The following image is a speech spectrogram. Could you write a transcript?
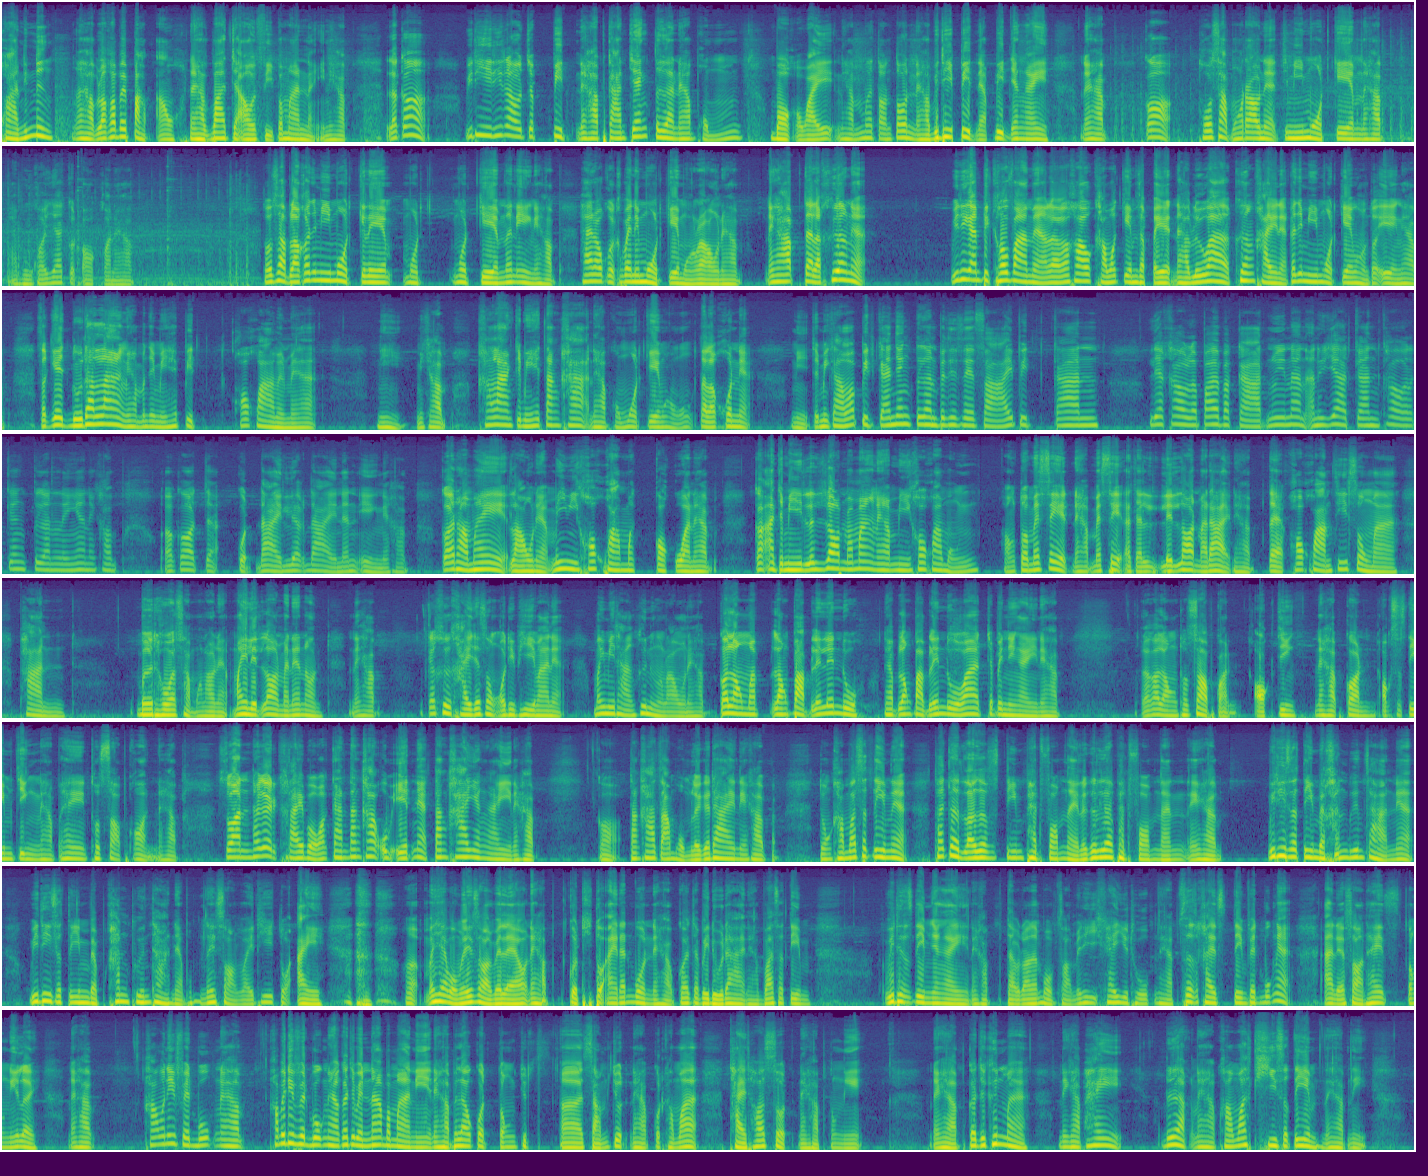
ขวานิดนึงนะครับแล้วก็ไปปรับเอานะครับ ว่าจะเอาสีประมาณไหนนะครับ แล้วก็วิธีที่เราจะปิดนะครับ การแจ้งเตือนนะครับ ผมบอกเอาไว้นะครับ เมื่อตอนต้นนะครับ วิธีปิดเนี่ยปิดยังไงนะครับ ก็โทรศัพท์ของเราเนี่ยจะมีโหมดเกมนะครับผมขออนุญาตกดออกก่อนนะครับ โทรศัพท์เราก็จะมีโหมดเกมโหมดโหมดเกมนั่นเองนะครับ ให้เรากดเข้าไปในโหมดเกมของเรานะครับนะครับ แต่ละเครื่องเนี่ย วิธีการปิดเข้าฟาร์มเนี่ยเราก็เข้าคำว่าเกมสเปซนะครับหรือว่าเครื่องใครเนี่ยก็จะมีโหมดเกมของตัวเองนะครับสังเกตดูด้านล่างนะครับมันจะมีให้ปิดข้อความเห็นไหมฮะนี่นี่ครับข้างล่างจะมีให้ตั้งค่านะครับของโหมดเกมของแต่ละคนเนี่ยนี่จะมีการว่าปิดการแจ้งเตือนปฏิเสธสายปิดการเรียกเข้าและป้ายประกาศนู่นนนั่นอนุญาตการเข้าและแจ้งเตือนอะไรเงี้ยนะครับแล้วก็จะกดได้เลือกได้นั่นเองนะครับ ก็ทำให้เราเนี่ยไม่มีข้อความมาก่อกวนนะครับ ก็อาจจะมีเล็ดลอดมามั่งนะครับ มีข้อความของ ของตัวเมสเซจนะครับเมสเซจอาจจะเล็ดลอดมาได้นะครับ แต่ข้อความที่ส่งมาผ่านเบอร์โทรศัพท์ของเราเนี่ยไม่เล็ดลอดมาแน่นอนนะครับ ก็คือใครจะส่ง OTP มาเนี่ยไม่มีทางขึ้นของเรานะครับ ก็ลองมาลองปรับเล่นๆดูนะครับ ลองปรับเล่นดูว่าจะเป็นยังไงนะครับ แล้วก็ลองทดสอบก่อนออกจริงนะครับ ก่อนออกสตรีมจริงนะครับ ให้ทดสอบก่อนนะครับ ส่วนถ้าเกิดใครบอกว่าการตั้งค่า OBS เนี่ยตั้งค่ายังไงนะครับ ก็ตั้งค่าตามผมเลยก็ได้นะครับ ตรงคำว่าสตรีมเนี่ย ถ้าเกิดเราจะสตรีมแพลตฟอร์มไหนเราก็เลือกแพลตฟอร์มนั้นนะครับ วิธีสตรีมแบบขั้นพื้นฐานเนี่ย วิธีสตรีมแบบขั้นพื้นฐานเนี่ย ผมได้สอนไว้ที่ตัว i เอ่อไม่ใช่ผมไม่ได้สอนไปแล้วนะครับ กดที่ตัว i ด้านบนนะครับ ก็จะไปดูได้นะครับว่าสตรีมวิธีสตรีมยังไงนะครับ แต่ตอนนั้นผมสอนวิธีแค่ YouTube นะครับถ้าใครสตรีม Facebook เนี่ย อะเดี๋ยวสอนให้ตรงนี้เลยนะครับ เข้ามาที่ Facebook นะครับ เข้าไปที่ Facebook นะครับก็จะเป็นหน้าประมาณนี้นะครับให้เรากดตรงจุดสามจุดนะครับ กดคำว่าถ่ายทอดสดนะครับตรงนี้นะครับก็จะขึ้นมานะครับให้เลือกนะครับคำว่า Key Stream นะครับนี่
